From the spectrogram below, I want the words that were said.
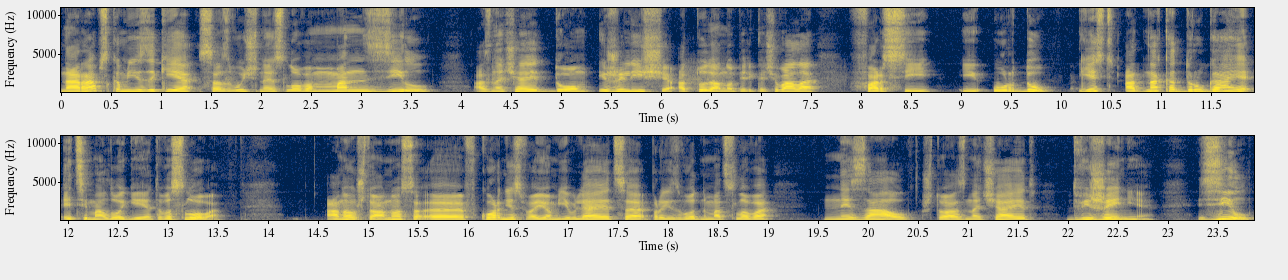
На арабском языке созвучное слово «манзил» означает «дом» и «жилище». Оттуда оно перекочевало в фарси и урду. Есть, однако, другая этимология этого слова. Оно, что оно э, в корне своем является производным от слова «незал», что означает «движение». «Зил»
